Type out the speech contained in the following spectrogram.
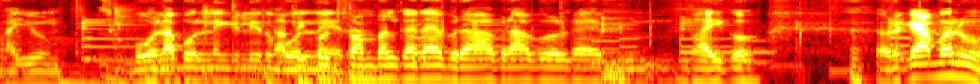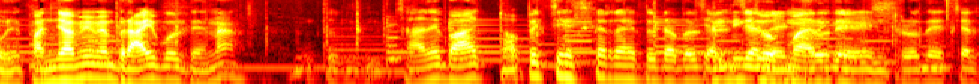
भाई हूँ। बोला बोलने के लिए तो बोल रहा फंबल कर रहा है ब्रा ब्रा बोल रहा है भाई को। और क्या बोलूँ? पंजाबी में ब्राई बोलते हैं ना। तो सारे बात टॉपिक चेंज कर रहा है तू डबल जोक मार दे इंट्रो दे चल।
